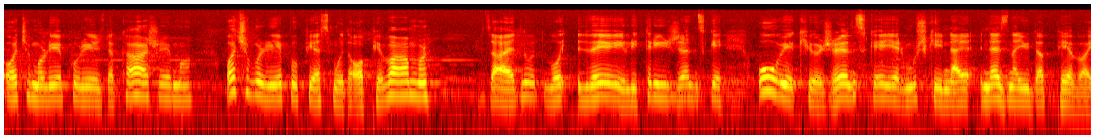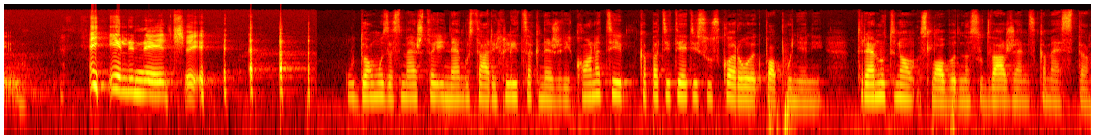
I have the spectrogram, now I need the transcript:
Hoćemo lijepu riječ da kažemo, hoćemo lijepu pjesmu da opjevamo, zajedno dve ili tri ženske, uvijek joj ženske jer muški ne, ne znaju da pjevaju. ili neće. U domu za smeštaj i negu starih lica Kneževi konaci kapaciteti su skoro uvek popunjeni. Trenutno slobodna su dva ženska mesta.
